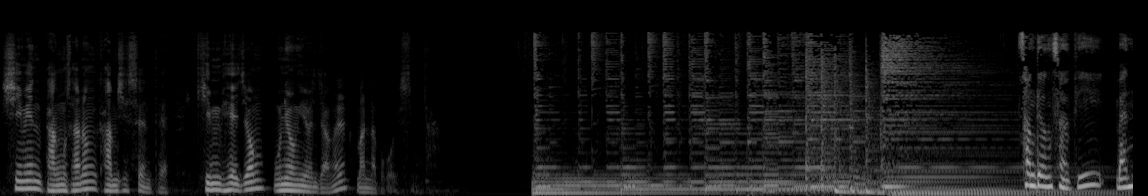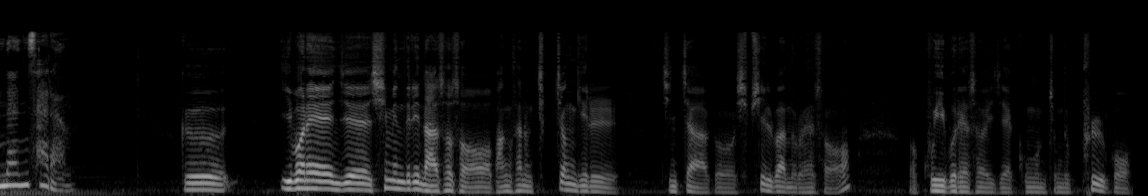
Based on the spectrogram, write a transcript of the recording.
시민방사능 감시센터 김혜정 운영위원장을 만나보고 있습니다. 성경섭이 만난 사람. 그 이번에 이제 시민들이 나서서 방사능 측정기를 진짜 그 십시일반으로 해서 어, 구입을 해서 이제 궁금증도 풀고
